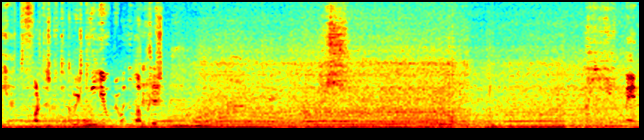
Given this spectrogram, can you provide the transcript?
Ia, tu fartas de curtir com isto. E eu, meu, olha lá para isto. Ai, man.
